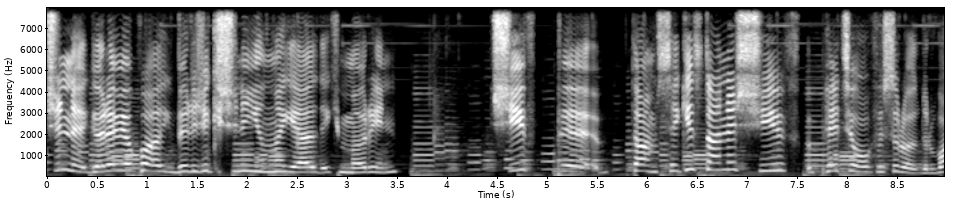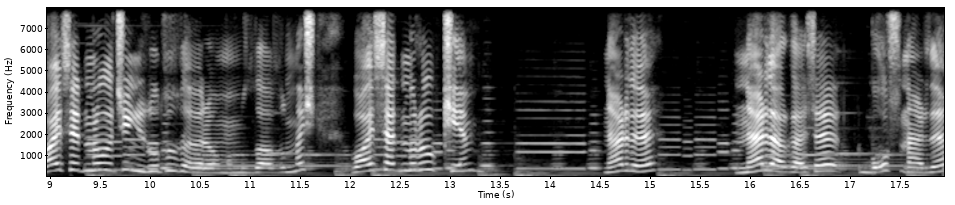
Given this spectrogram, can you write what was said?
Şimdi görev yapa verecek kişinin yanına geldik. Marine. Chief pe, tam 8 tane Chief Petty Officer öldür. Vice Admiral için 130 level olmamız lazımmış. Vice Admiral kim? Nerede? Nerede arkadaşlar? Boss nerede?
